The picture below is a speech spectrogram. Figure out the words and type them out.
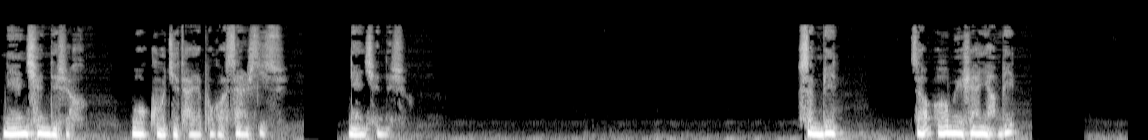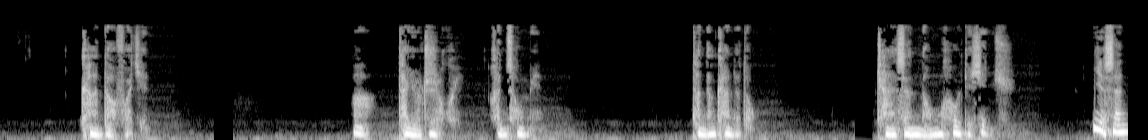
年轻的时候我估计他也不过三十几岁，年轻的时候生病，在峨眉山养病，看到佛经，啊，他有智慧，很聪明，他能看得懂，产生浓厚的兴趣，一生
